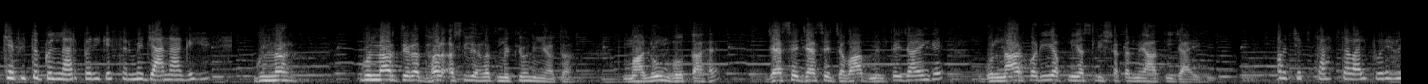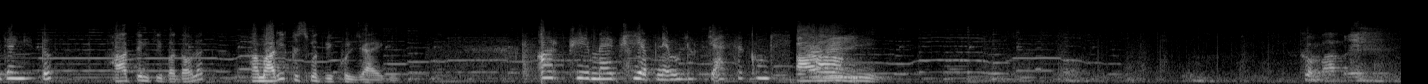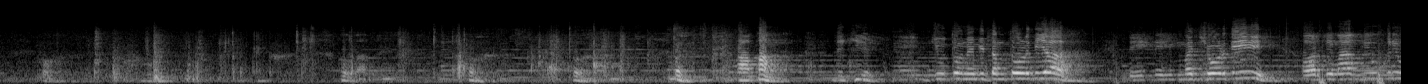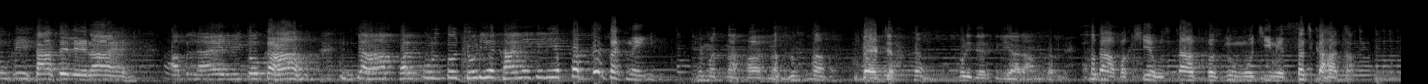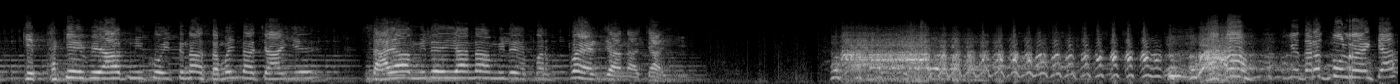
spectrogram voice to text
कि अभी तो गुलनार परी के सर में जान आ गई है। गुलनार गुलनार तेरा धड़ असली हालत में क्यों नहीं आता? मालूम होता है जैसे जैसे जवाब मिलते जाएँगे गुलनार परी अपनी असली शक्ल में आती जाएगी। और जब सात सवाल पूरे हो जाएँगे तो? हातिम की बदौलत हमारी किस्मत भी खुल जाएगी। और फिर मैं भी अपने मुल्क जा सकूँगी। आमीन। बाप रे बाप रे आका देखिए जूतों ने भी दम तोड़ दिया। पेट ने हिम्मत छोड़ दी और दिमाग भी उखड़ी उखड़ी साँसें ले रहा है। अब लाए भी तो कहा? जहाँ फल फूल तो छोड़िए खाने के लिए पत्ते तक नहीं। हिम्मत ना हार नजरू बैठ जा। थोड़ी देर के लिए आराम कर ले। खुदा बख्शे उस्ताद फजलू मोची ने सच कहा था। कि थके हुए आदमी को इतना समझना चाहिए साया मिले या ना मिले पर बैठ जाना चाहिए। ये दरख्त बोल रहे हैं क्या?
